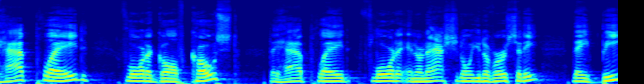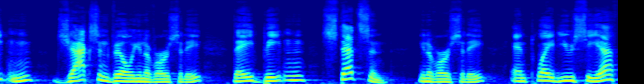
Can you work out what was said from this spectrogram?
have played Florida Gulf Coast. They have played Florida International University. They've beaten Jacksonville University. They've beaten Stetson University and played UCF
